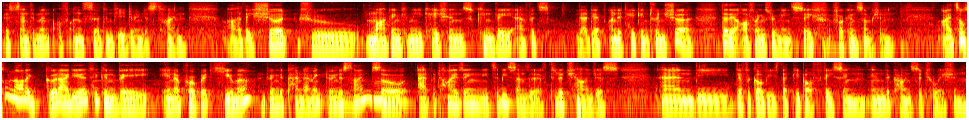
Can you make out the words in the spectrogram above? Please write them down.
the sentiment of uncertainty during this time. Uh, they should, through marketing communications, convey efforts that they've undertaken to ensure that their offerings remain safe for consumption. It's also not a good idea to convey inappropriate humor during the pandemic during this time. So advertising needs to be sensitive to the challenges and the difficulties that people are facing in the current situation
